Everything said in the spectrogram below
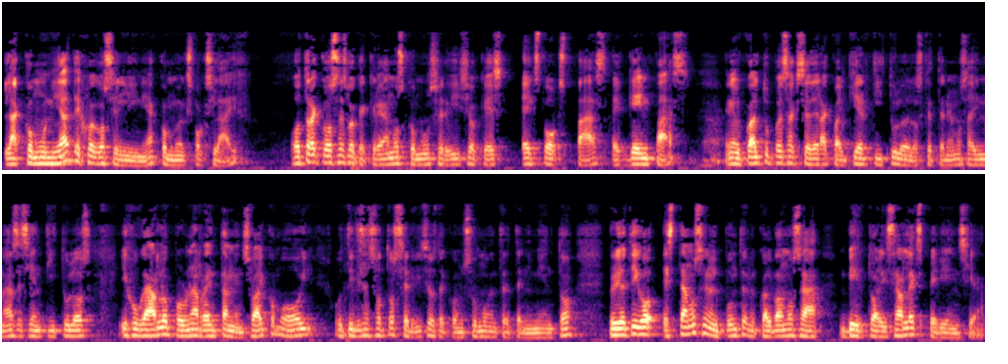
la comunidad de juegos en línea, como Xbox Live, otra cosa es lo que creamos como un servicio que es Xbox Pass, eh, Game Pass, en el cual tú puedes acceder a cualquier título de los que tenemos ahí, más de 100 títulos, y jugarlo por una renta mensual, como hoy utilizas otros servicios de consumo de entretenimiento. Pero yo te digo, estamos en el punto en el cual vamos a virtualizar la experiencia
